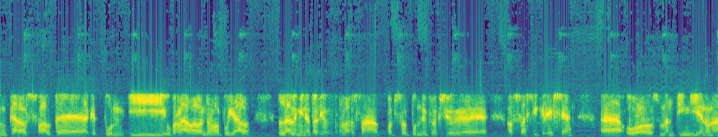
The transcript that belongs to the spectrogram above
encara els falta aquest punt. I ho parlàvem abans amb el Puyal, l'eliminatòria del Barça pot ser el punt d'inflexió que els faci créixer eh, o els mantingui en una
